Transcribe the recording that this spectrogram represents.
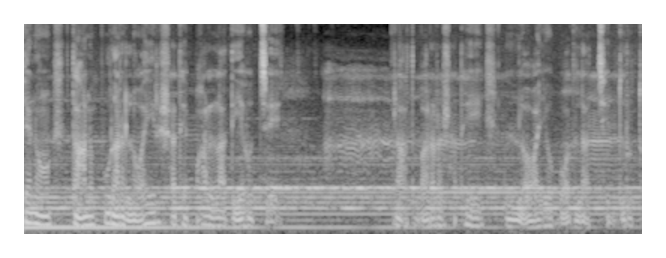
যেন তানপুরার লয়ের সাথে পাল্লা দিয়ে হচ্ছে। রাত বাড়ার সাথে লয়ও বদলাচ্ছে দ্রুত।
